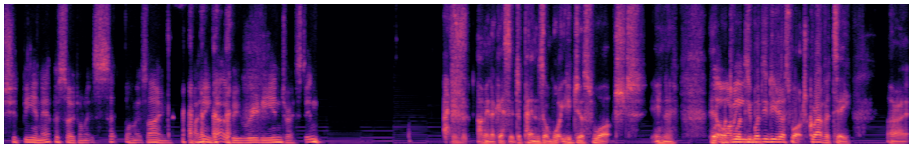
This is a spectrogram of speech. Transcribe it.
should be an episode on its on its own. I think that would be really interesting. I mean, I guess it depends on what you just watched. You know, Well, what, I what did, what did you just watch? Gravity. All right,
